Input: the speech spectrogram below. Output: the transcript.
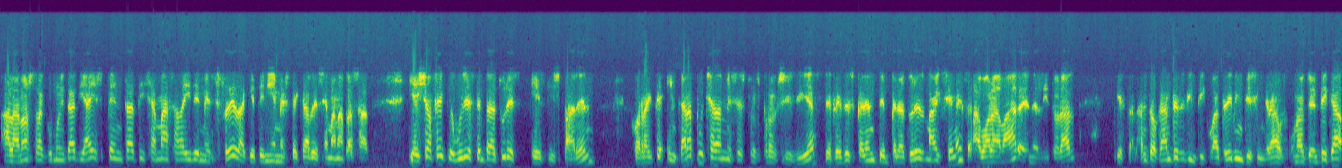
a la nostra comunitat i ha espentat aquesta massa d'aire més freda que teníem este cap de setmana passat. I això ha fet que avui les temperatures es disparen, correcte? Encara pujaran més estos pròxims dies. De fet, esperem temperatures màximes a vora mar en el litoral que estaran tocant els 24 i 25 graus. Una autèntica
